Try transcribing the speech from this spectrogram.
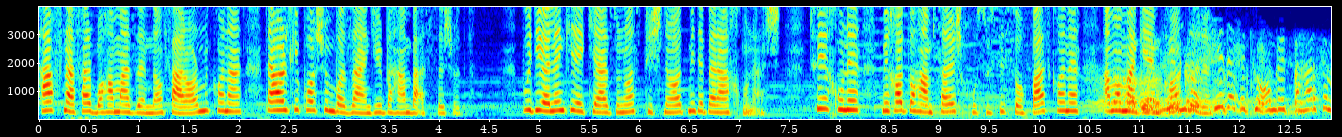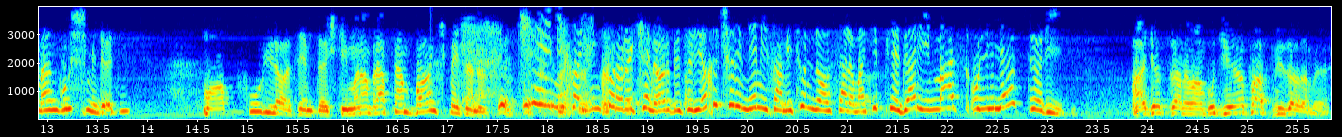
هفت نفر با هم از زندان فرار می‌کنن در حالی که پاشون با زنجیر به هم بسته شده. بودی که یکی از اوناست پیشنهاد میده برن خونش. توی خونه می‌خواد با همسرش خصوصی صحبت کنه اما مگه امکان داره؟ یه دفعه تو عمرت به حرف من گوش می‌دادی. ما پول لازم داشتیم منم رفتم بانک بزنم چی می‌خوای این کارا رو کنار بذاری آخه چرا نمی‌فهمی تو ناسلامتی پدری مسئولیت داری اگه زن من بود یه پس میزدمش.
